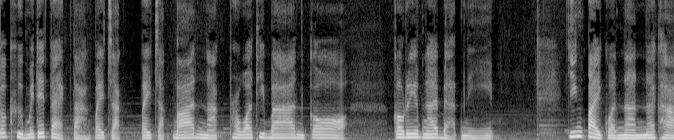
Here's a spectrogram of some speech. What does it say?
ก็คือไม่ได้แตกต่างไปจากไปจากบ้านนัก เพราะว่าที่บ้านก็ก็เรียบง่ายแบบนี้ ยิ่งไปกว่านั้นนะคะ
